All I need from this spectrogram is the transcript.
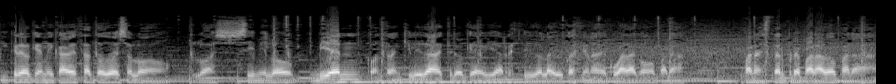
y, creo que mi cabeza todo eso lo, lo, asimiló bien, con tranquilidad. Creo que había recibido la educación adecuada como para, para estar preparado para,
